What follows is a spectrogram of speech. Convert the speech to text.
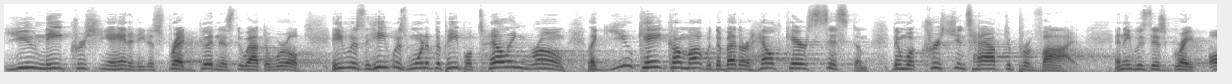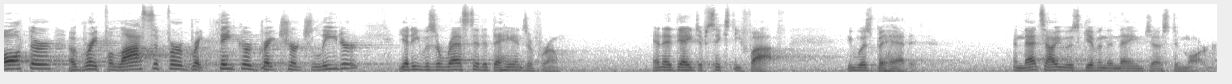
You need Christianity to spread goodness throughout the world. He was, he was one of the people telling Rome, like, you can't come up with a better healthcare system than what Christians have to provide. And he was this great author, a great philosopher, great thinker, great church leader, yet he was arrested at the hands of Rome. And at the age of 65, he was beheaded. And that's how he was given the name Justin Martyr.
